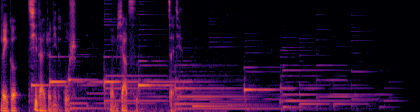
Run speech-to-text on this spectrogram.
磊哥期待着你的故事，我们下次再见。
